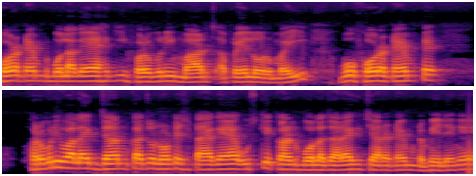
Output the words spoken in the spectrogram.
फोर अटैम्प्ट बोला गया है कि फरवरी, मार्च, अप्रैल और मई, वो फोर अटैम्प्ट फरवरी वाला एग्ज़ाम का जो नोटिस हटाया गया है, उसके कारण बोला जा रहा है कि चार अटैम्प्ट मिलेंगे,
